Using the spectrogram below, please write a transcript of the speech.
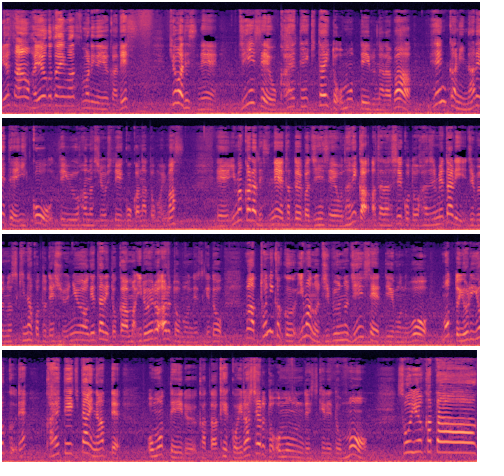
皆さんおはようございます。森野優香です。今日はですね人生を変えていきたいと思っているならば変化に慣れていこうっていう話をしていこうかなと思います。えー、今からですね例えば人生を何か新しいことを始めたり自分の好きなことで収入を上げたりとかいろいろあると思うんですけど、まあ、とにかく今の自分の人生っていうものをもっとよりよくね変えていきたいなって思っている方結構いらっしゃると思うんですけれどもそういう方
